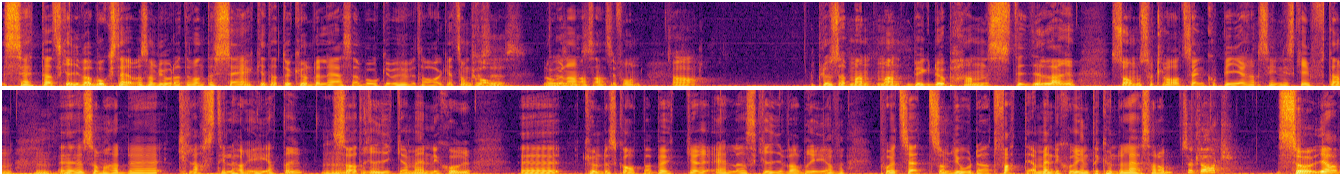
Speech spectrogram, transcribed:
sätt att skriva bokstäver som gjorde att det var inte säkert att du kunde läsa en bok överhuvudtaget som kom Precis. någon Precis. annanstans ifrån. Ja. Plus att man, man byggde upp handstilar som såklart sen kopierades in i skriften Mm. eh, som hade klasstillhörigheter. Mm. Så att rika människor eh, kunde skapa böcker eller skriva brev på ett sätt som gjorde att fattiga människor inte kunde läsa dem. Såklart. Så ja,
